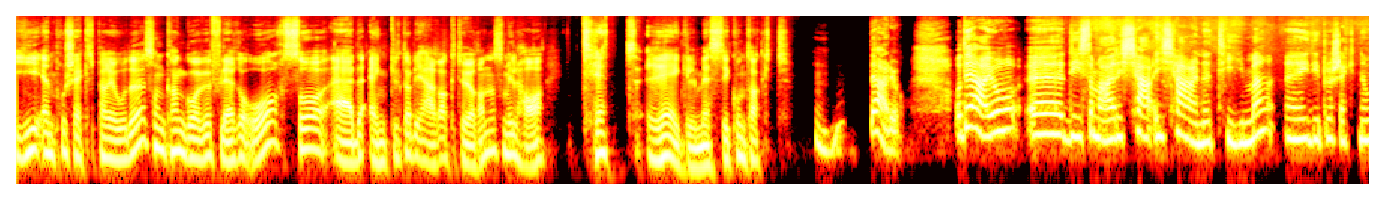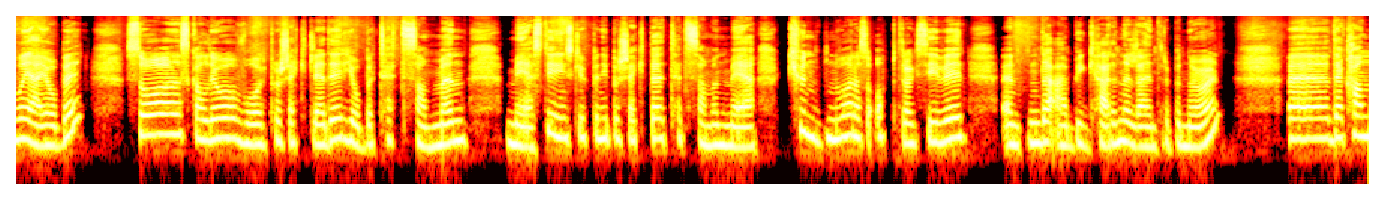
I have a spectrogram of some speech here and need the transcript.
I en prosjektperiode som kan gå over flere år, så er det enkelte av de her aktørene som vil ha tett, regelmessig kontakt. Mm -hmm. Det er det jo. Og det er jo eh, de som er i kjerneteamet eh, i de prosjektene hvor jeg jobber. Så skal jo vår prosjektleder jobbe tett sammen med styringsgruppen i prosjektet, tett sammen med kunden vår, altså oppdragsgiver, enten det er byggherren eller entreprenøren. Eh, det kan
